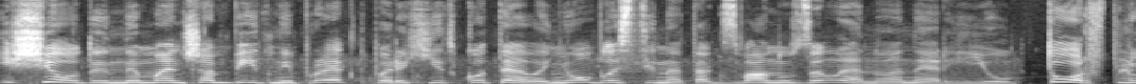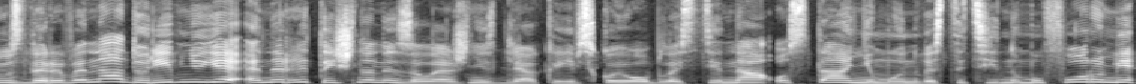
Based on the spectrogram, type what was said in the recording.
І ще один не менш амбітний проект – перехід котелень області на так звану зелену енергію. Торф плюс деревина дорівнює енергетична незалежність для Київської області. На останньому інвестиційному форумі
